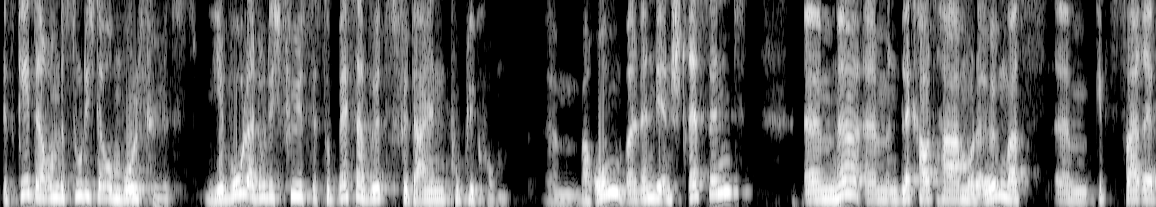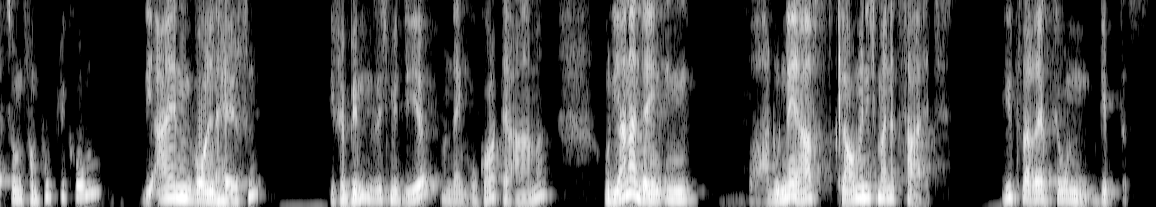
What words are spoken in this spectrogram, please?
Es geht darum, dass du dich da oben wohlfühlst. Je wohler du dich fühlst, desto besser wird's für dein Publikum. Ähm, warum? Weil wenn wir in Stress sind, ähm, ne, ähm, einen Blackout haben oder irgendwas, ähm, gibt es zwei Reaktionen vom Publikum. Die einen wollen helfen, die verbinden sich mit dir und denken, oh Gott, der Arme. Und die anderen denken, boah, du nervst, klau mir nicht meine Zeit. Die zwei Reaktionen gibt es.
